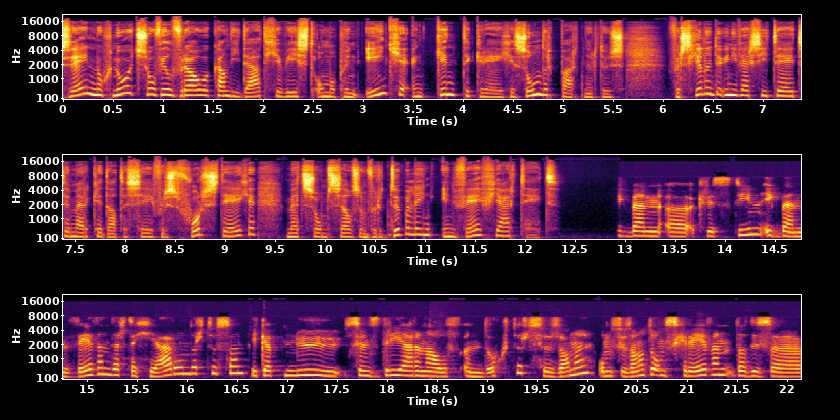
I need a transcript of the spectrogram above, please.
Er zijn nog nooit zoveel vrouwen kandidaat geweest om op hun eentje een kind te krijgen, zonder partner dus. Verschillende universiteiten merken dat de cijfers fors stijgen, met soms zelfs een verdubbeling in vijf jaar tijd. Ik ben uh, Christine, ik ben 35 jaar ondertussen. Ik heb nu sinds drie jaar en een half een dochter, Suzanne. Om Suzanne te omschrijven, dat is, uh,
